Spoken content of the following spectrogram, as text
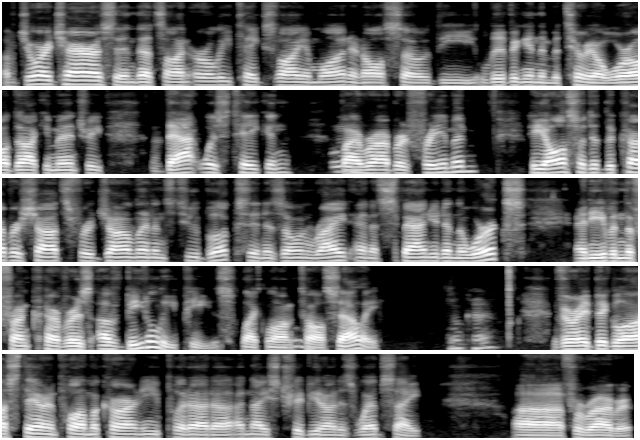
of George Harrison that's on Early Takes Volume 1 and also the Living in the Material World documentary, that was taken by Mm. Robert Freeman. He also did the cover shots for John Lennon's two books In His Own Write and A Spaniard in the Works, and even the front covers of Beatle EPs like Long Tall Sally. Okay. Very big loss there, and Paul McCartney put out a, a nice tribute on his website uh, for Robert.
